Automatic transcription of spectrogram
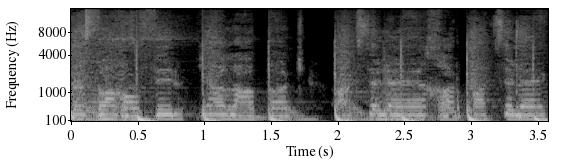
Le soir en fil, y'a la bague. Accélère, pas de select,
